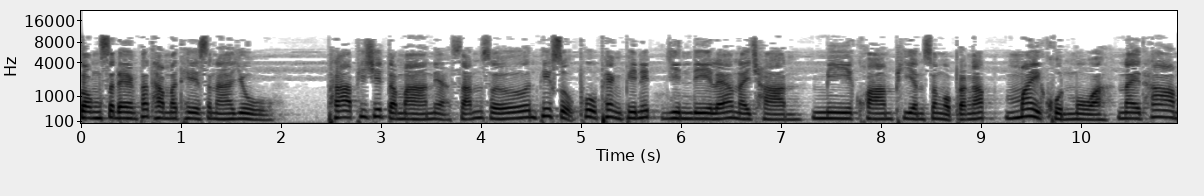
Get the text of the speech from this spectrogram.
ทรงแสดงพระธรรมเทศนาอยู่ พระพิชิตมารเนี่ยสรรเสริญภิกษุผู้เพ่งพินิษยินดีแล้วในฌานมีความเพียรสงบระงับ ไม่ขุนมัวในท่าม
